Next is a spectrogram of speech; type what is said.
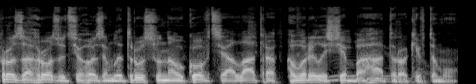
Про загрозу цього землетрусу науковці Алатра говорили ще багато років тому.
